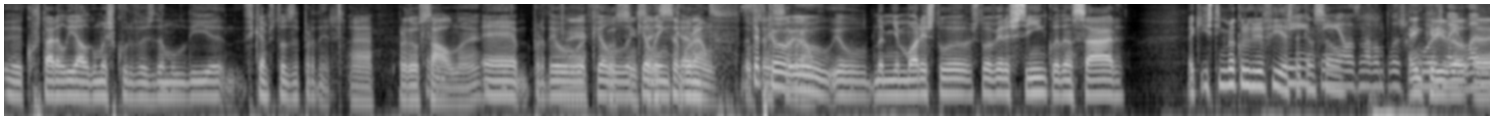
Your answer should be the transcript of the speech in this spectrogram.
eh, cortar ali algumas curvas da melodia, ficamos todos a perder. Ah, perdeu o sal, não é? É, perdeu É, aquele, assim, aquele encanto. saborão. Até porque eu, eu, eu, na minha memória, estou a, estou a ver as cinco a dançar. Aqui, isto tinha uma coreografia, esta Sim, canção. sim, elas andavam pelas É ruas na incrível, Irlanda. eh,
